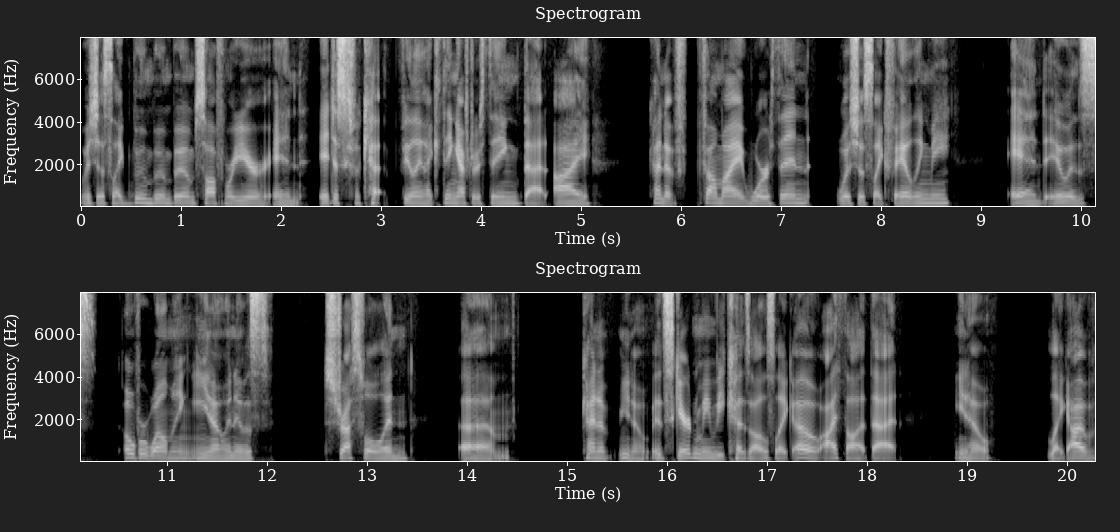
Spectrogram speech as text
was just like boom, boom, boom, sophomore year. And it just kept feeling like thing after thing that I kind of found my worth in was just like failing me. And it was overwhelming, you know, and it was stressful and um, kind of, you know, it scared me because I was like, oh, I thought that, you know, like I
